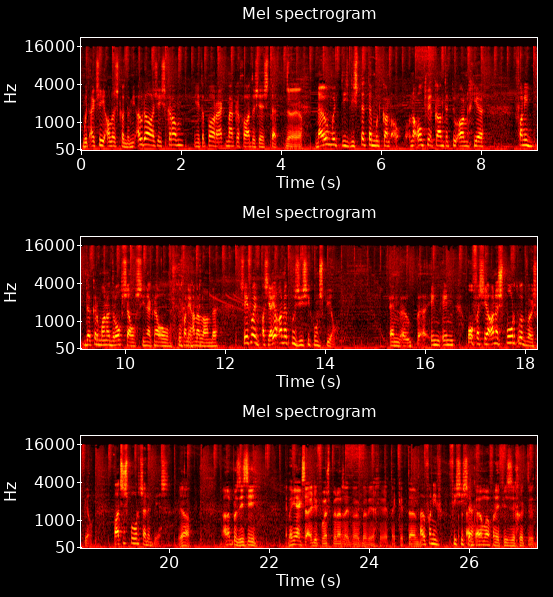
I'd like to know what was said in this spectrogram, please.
moet ek sê jy alles kan doen. Die ou dae as jy skram en jy het 'n paar rekmerke gehad as jy 'n stit. Ja, ja. Nou moet die die stitte moet kan na al twee kante toe aangee van die dikker manne drop self sien ek nou al van die ander lande. Sê vir my as jy 'n ander posisie kon speel en uh, en en of as jy 'n ander sport ook wou speel, wat 'n sport sou dit wees? Ja. Ander posisie. Ek dink ek sou uit die voorspelers uit wou beweeg, jy weet. Ek het um, Hou van die fisiese. Ek hou maar van die fisiese goed, weet.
